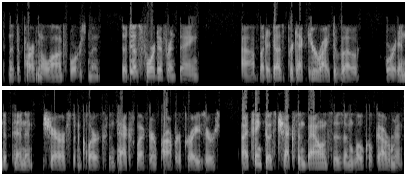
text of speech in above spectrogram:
in the Department of Law Enforcement. So it does four different things, uh, but it does protect your right to vote for independent sheriffs and clerks and tax collector and property appraisers. I think those checks and balances in local government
